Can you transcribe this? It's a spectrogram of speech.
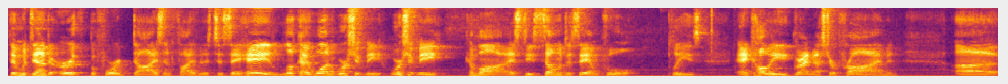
then went down to Earth before it dies in five minutes to say, "Hey, look, I won! Worship me! Worship me! Come on! I just need someone to say I'm cool, please, and call me Grandmaster Prime." And uh,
